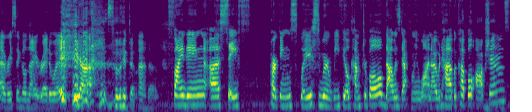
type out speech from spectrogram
every single night right away. Yeah. so they don't add up. Finding a safe parking space where we feel comfortable, that was definitely one. I would have a couple options.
